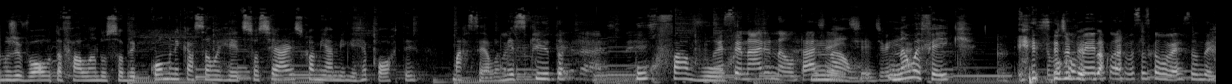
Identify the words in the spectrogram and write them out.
Estamos de volta falando sobre comunicação em redes sociais com a minha amiga e repórter Marcela Mesquita. Verdade, né? Por favor. Não é cenário não, tá, gente? Não, é não é fake. Esse eu vou comer verdade. enquanto vocês conversam daí.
